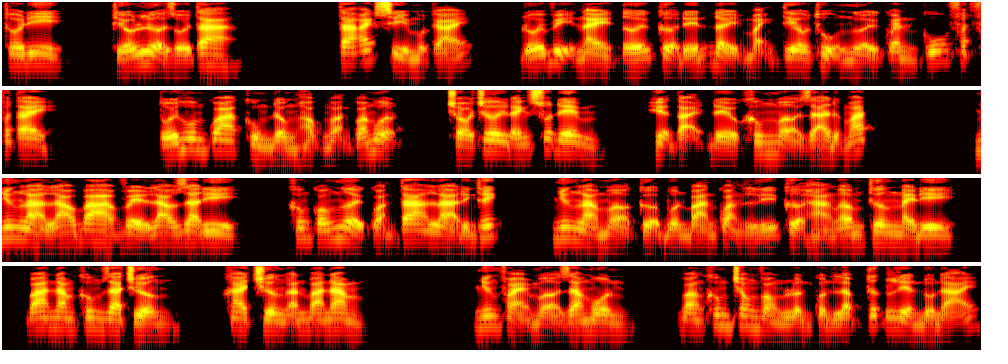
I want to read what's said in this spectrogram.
Thôi đi, thiếu lừa dối ta. Ta ách xì một cái, đối vị này tới cửa đến đẩy mạnh tiêu thụ người quen cũ phất phất tay. Tối hôm qua cùng đồng học ngoạn quá muộn, trò chơi đánh suốt đêm, hiện tại đều không mở ra được mắt. Nhưng là lao ba về lao ra đi, không có người quản ta là đính thích, nhưng là mở cửa buôn bán quản lý cửa hàng âm thương này đi, ba năm không ra trường khai trương ăn ba năm. Nhưng phải mở ra môn, bằng không trong vòng luận quần lập tức liền đồn đãi,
